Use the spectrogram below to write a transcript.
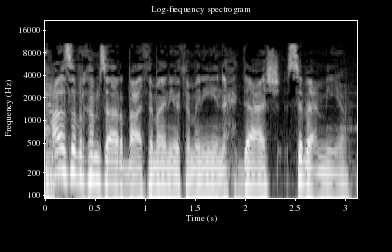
على صفر خمسة أربعة ثمانية وثمانين أحداش سبعمية.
